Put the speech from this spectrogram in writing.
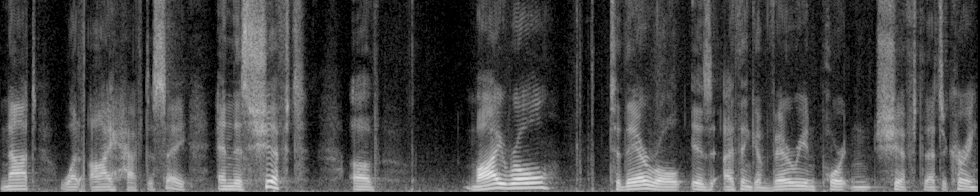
not what I have to say. And this shift of my role to their role is, I think, a very important shift that's occurring.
